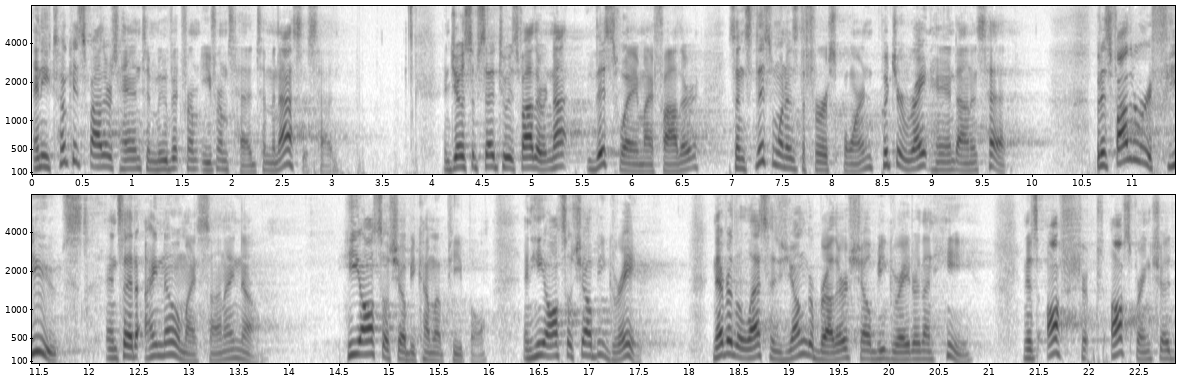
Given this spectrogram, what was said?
And he took his father's hand to move it from Ephraim's head to Manasseh's head. And Joseph said to his father, Not this way, my father. Since this one is the firstborn, put your right hand on his head. But his father refused and said, I know, my son, I know. He also shall become a people, and he also shall be great. Nevertheless, his younger brother shall be greater than he, and his offspring should,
